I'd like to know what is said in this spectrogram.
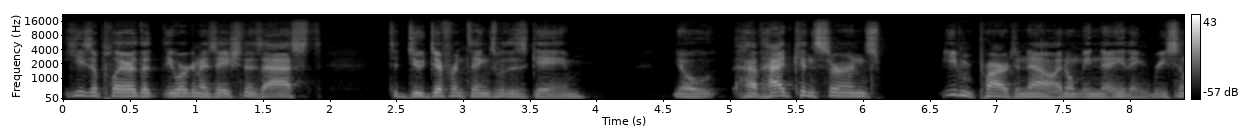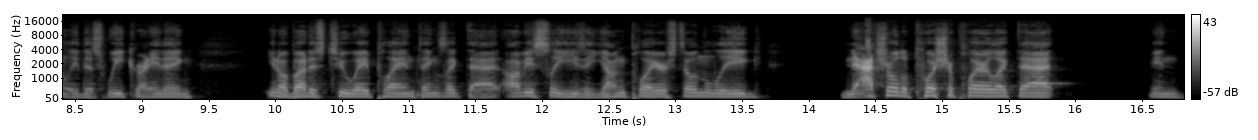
he's a player that the organization has asked to do different things with his game. You know, have had concerns even prior to now. I don't mean anything recently this week or anything. You know, about his two way play and things like that. Obviously, he's a young player still in the league natural to push a player like that. I mean,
